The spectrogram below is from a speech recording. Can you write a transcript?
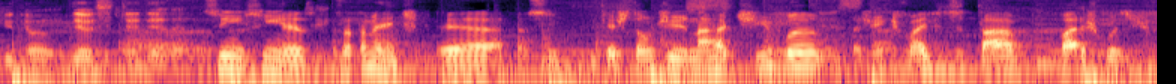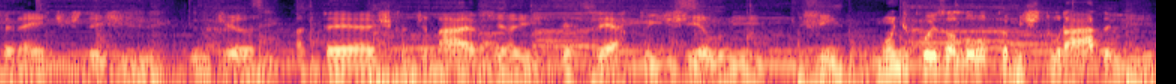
que deu, deu se entender, né? Sim, sim, é, exatamente. É, assim, em questão de narrativa, a gente vai visitar várias coisas diferentes, desde Índia até Escandinávia, e deserto, e gelo, e enfim, um monte de coisa louca misturada ali.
